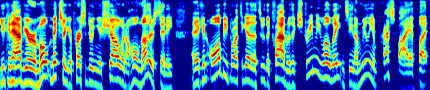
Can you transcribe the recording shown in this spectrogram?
You can have your remote mixer, your person doing your show in a whole nother city, and it can all be brought together through the cloud with extremely low latency. And I'm really impressed by it, but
